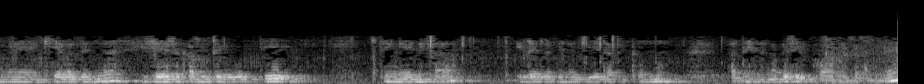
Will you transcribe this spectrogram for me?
මේ කියලා දෙන්න විශේෂ කරුණු ටිකකුත් තියෙයි. ඉතින් ඒ නිසා ඉලෙල දෙන විදියට අපි කරමු. අද එහෙනම් අපි සිල් පාරණ කරන්නේ.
